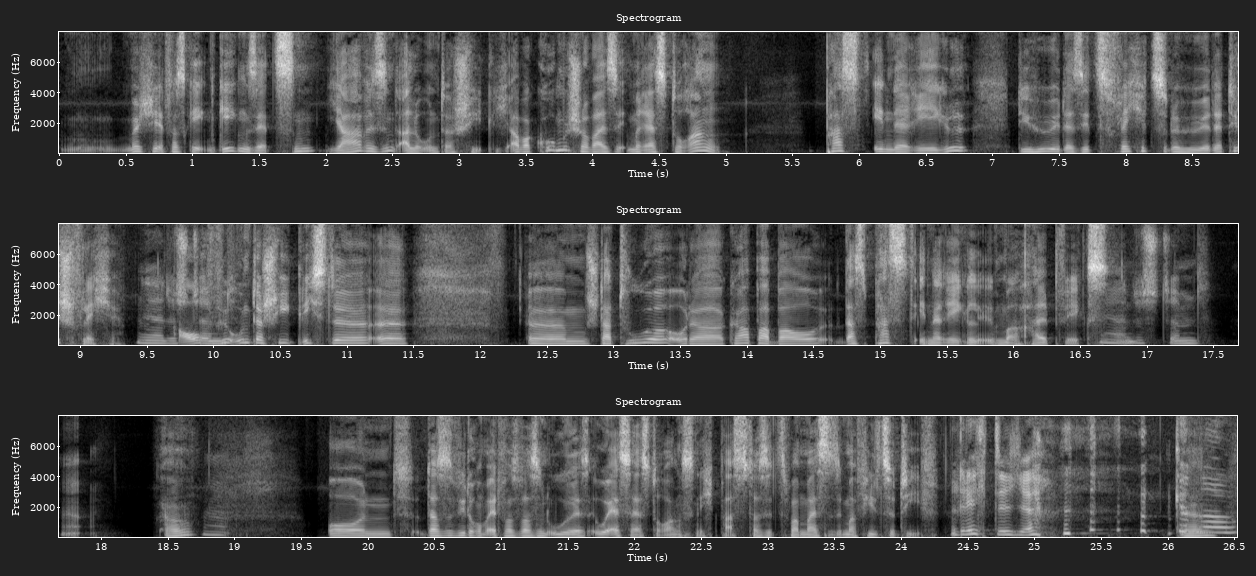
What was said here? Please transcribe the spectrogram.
möchte ich etwas gegen, gegensetzen. Ja, wir sind alle unterschiedlich, aber komischerweise im Restaurant passt in der Regel die Höhe der Sitzfläche zu der Höhe der Tischfläche. Ja, das Auch stimmt. für unterschiedlichste äh, ähm, Statur oder Körperbau, das passt in der Regel immer halbwegs. Ja, das stimmt. Ja. Ja? Und das ist wiederum etwas, was in US US-Restaurants nicht passt. Da sitzt man meistens immer viel zu tief. Richtig, ja. genau.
